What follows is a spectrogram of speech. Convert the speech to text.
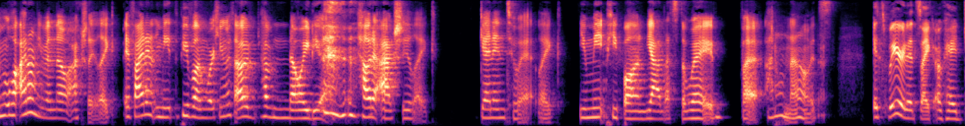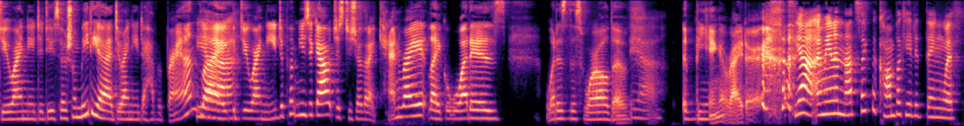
I mean, well, I don't even know actually. Like if I didn't meet the people I'm working with, I would have no idea how to actually like get into it. Like you meet people and yeah, that's the way. But I don't know. It's it's weird. It's like, okay, do I need to do social media? Do I need to have a brand? Yeah. Like, do I need to put music out just to show that I can write? Like, what is what is this world of yeah of being a writer? yeah, I mean, and that's like the complicated thing with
